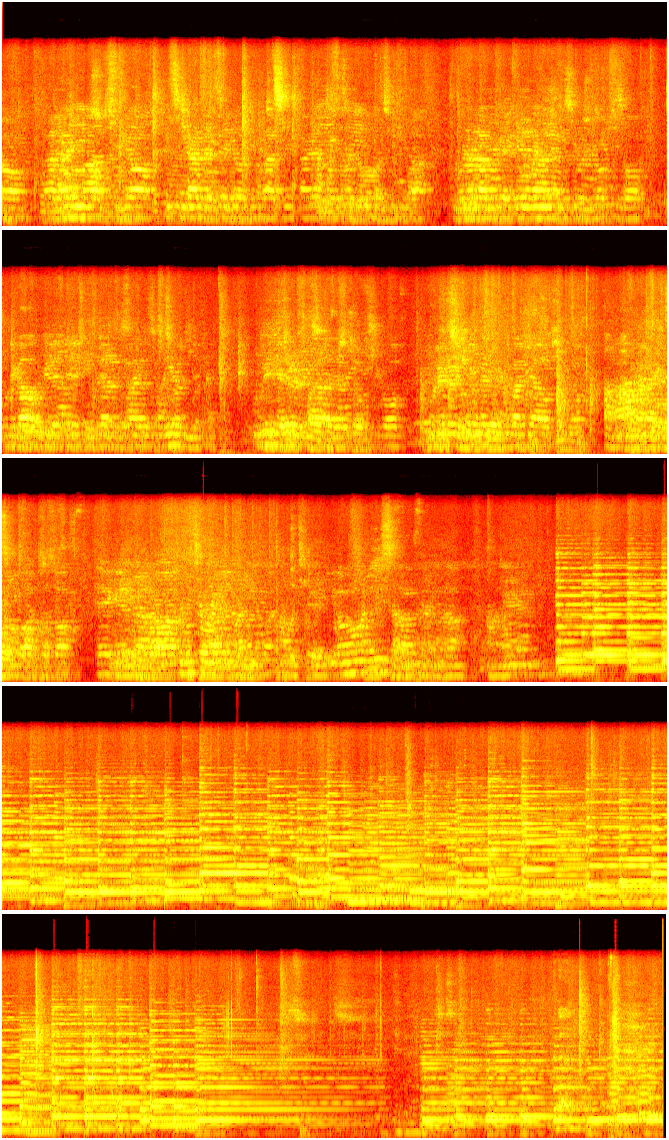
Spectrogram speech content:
주시며 나라의 마옵시며 시간에서 이루어진 같이 땅에서 이루어집니다 오늘날 우리에게 양식을 주옵시고 우리가 우리의 죄인자를 사하여 우리 죄를 사하여 주옵시고 우리를 시험에 들어가게 하옵시며 하나님께서 도와주소서 대개 나라와 근처와 영원히 있사옵나이다. 아멘.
